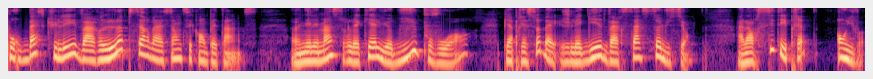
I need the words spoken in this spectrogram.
pour basculer vers l'observation de ses compétences, un élément sur lequel il y a du pouvoir, puis après ça, ben, je le guide vers sa solution. Alors, si tu es prête, on y va.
